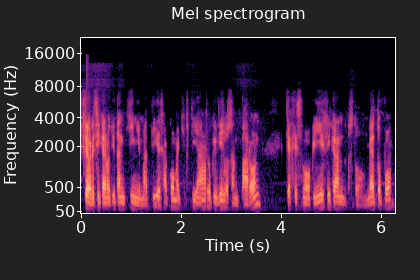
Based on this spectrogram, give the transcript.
θεωρηθήκαν ότι ήταν κινηματίες, ακόμα και αυτοί οι άνθρωποι δήλωσαν παρόν και χρησιμοποιήθηκαν στο μέτωπο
